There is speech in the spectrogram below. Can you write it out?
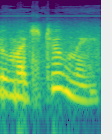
Too much to me.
